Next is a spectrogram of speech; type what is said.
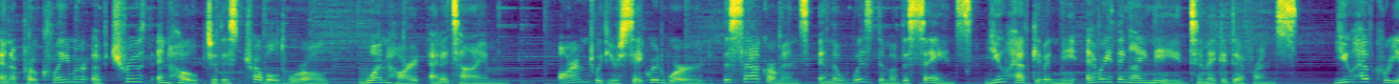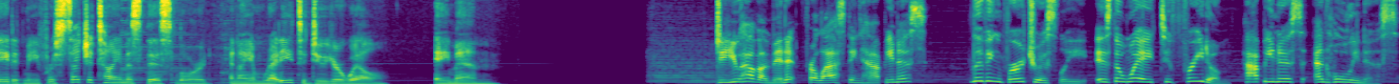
and a proclaimer of truth and hope to this troubled world, one heart at a time. Armed with your sacred word, the sacraments, and the wisdom of the saints, you have given me everything I need to make a difference. You have created me for such a time as this, Lord, and I am ready to do your will. Amen. Do you have a minute for lasting happiness? Living virtuously is the way to freedom, happiness, and holiness.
